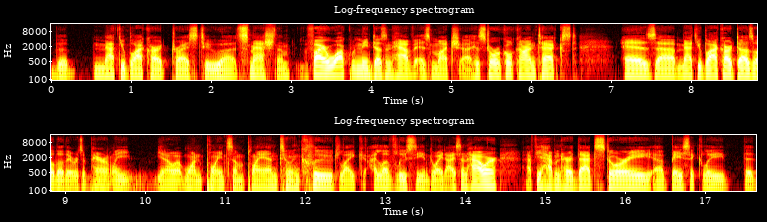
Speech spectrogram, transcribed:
the Matthew Blackheart tries to uh, smash them. Fire Walk with Me doesn't have as much uh, historical context as uh, Matthew Blackheart does, although there was apparently, you know, at one point some plan to include like I Love Lucy and Dwight Eisenhower. If you haven't heard that story, uh, basically the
